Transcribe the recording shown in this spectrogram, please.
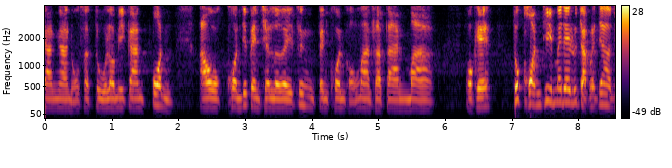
การงานของศัตรูเรามีการป้น เอาคนที่เป็นเฉลย ซึ่งเป็นคนของมารซาตานมาโอเค ทุกคนที่ไม่ได้รู้จักพระเจ้าจ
